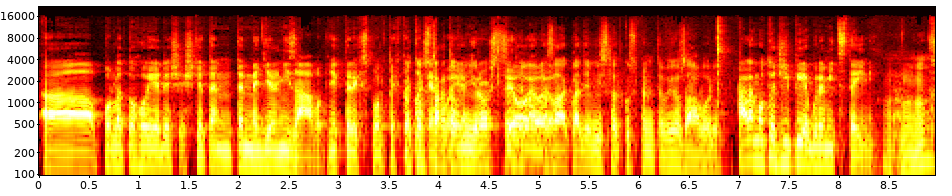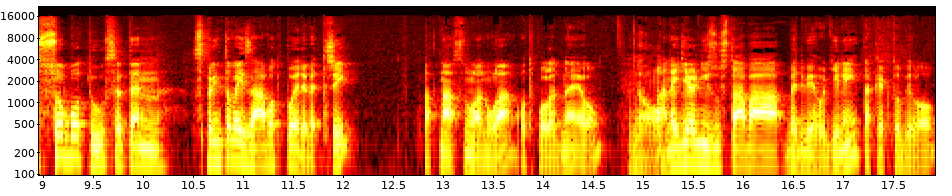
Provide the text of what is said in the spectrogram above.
a podle toho jedeš ještě ten, ten nedělní závod. V některých sportech to jako tak startovní jako je. rož se Jo, dělá jo, na základě výsledku sprintového závodu. Ale MotoGP je bude mít stejný. Uh-huh. V sobotu se ten sprintový závod pojede ve 3, 15.00 odpoledne, jo. No. A nedělní zůstává ve dvě hodiny, tak jak to bylo.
